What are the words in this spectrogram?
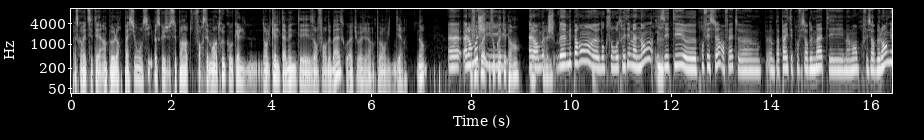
parce qu'en fait c'était un peu leur passion aussi parce que je sais pas un- forcément un truc auquel dans lequel t'amènes tes enfants de base quoi tu vois j'ai un peu envie de dire non? Euh, alors moi, quoi, je suis... il faut quoi tes parents? Alors, Ouais, je- mes parents euh, donc sont retraités maintenant. Ils Mm. étaient euh, professeurs en fait. Mon papa était professeur de maths et maman professeur de langue.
